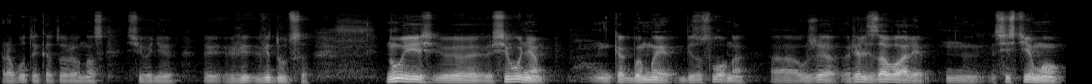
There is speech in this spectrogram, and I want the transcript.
работы, которые у нас сегодня ве- ведутся. Ну и сегодня как бы мы, безусловно, э, уже реализовали систему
